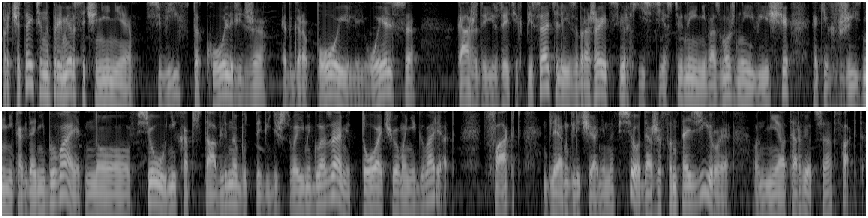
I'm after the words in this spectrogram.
Прочитайте, например, сочинения Свифта, Кольриджа, Эдгара По или Уэльса – Каждый из этих писателей изображает сверхъестественные и невозможные вещи, каких в жизни никогда не бывает, но все у них обставлено, будто видишь своими глазами то, о чем они говорят. Факт для англичанина все, даже фантазируя, он не оторвется от факта.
